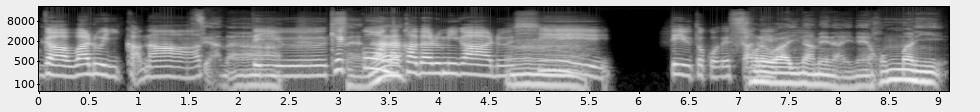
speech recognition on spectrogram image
が悪いかなっていう、結構なかだるみがあるうんし、っていうとこですかね。それは否めないね。ほんまに。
